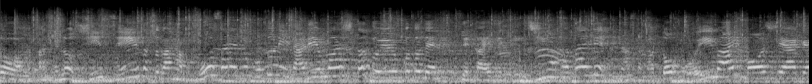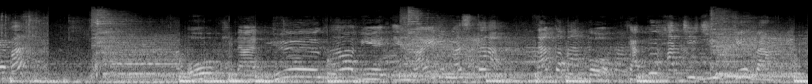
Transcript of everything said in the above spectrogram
郎博士の新千円札が発行されることになりましたということで世界的偉人をたたえて皆様とお祝い申し上げます。大きな竜が見えてまいりました。参加番号189番。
